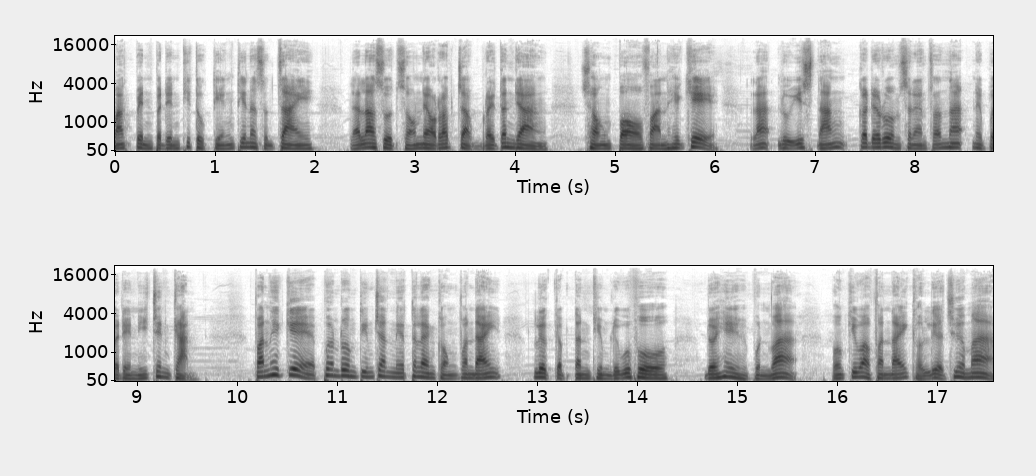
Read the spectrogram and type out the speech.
มักเป็นประเด็นที่ตกเถียงที่น่าสนใจ และล่าสุด 2 แนวรับจากไบรตันอย่าง ชองปอฟันเฮเก้และลูอิสดังก็ได้ร่วมแสดงทัศนะในประเด็นนี้เช่นกันฟันเฮเก้เพื่อนร่วมทีมชาติเนเธอร์แลนด์ของฟันไดเลือกกับตันทีมลิเวอร์พูล โดยให้เหตุผลว่า ผมคิดว่าฟันไดเขาเลือดเชื่อมาก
